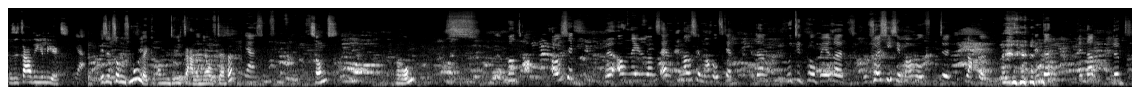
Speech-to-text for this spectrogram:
Dat is de taal die je leert. Ja. Is het soms moeilijk om drie talen in je hoofd te hebben? Ja, soms moeilijk. Soms. Waarom? Want als ik eh, al Nederlands en Engels in mijn hoofd heb, dan moet ik proberen Russisch in mijn hoofd te plakken. en dat, en dat lukt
